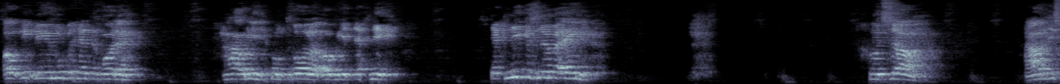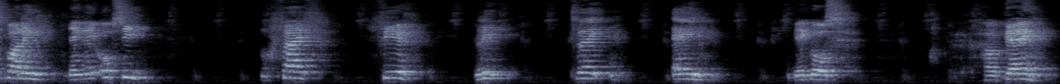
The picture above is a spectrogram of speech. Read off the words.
Ook niet nu je moe begint te worden. Hou die controle over je techniek. Techniek is nummer 1. Goed zo. Hou die spanning. Denk aan je optie. Nog 5, 4, 3, 2, 1. Wikkels. Oké. Okay.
